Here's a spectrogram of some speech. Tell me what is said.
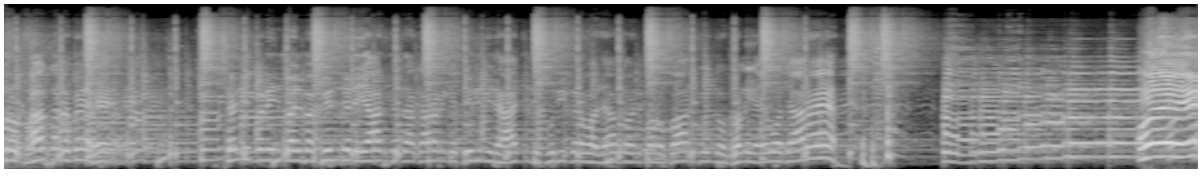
મારો ઠાકર મેં હે. છેલ્લી ઘડી મારી પીરજીને યાદ કરતા કારણ કે પીરજીની હાજરી પૂરી કરવા જાતો અને મારો બાર પીતો ઘણી આવ્યો ત્યારે ઓય.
